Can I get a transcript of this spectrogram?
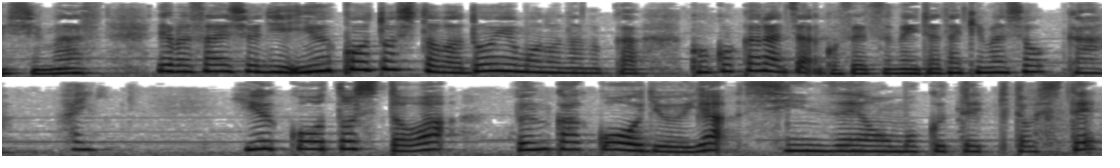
いしますでは最初に友好都市とはどういうものなのかここからじゃあご説明いただきましょうかはい。友好都市とは文化交流や親善を目的として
